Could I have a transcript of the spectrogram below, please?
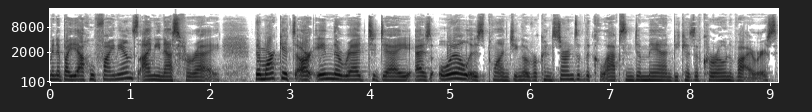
Minute by Yahoo Finance. I'm Ines Ferre. The markets are in the red today as oil is plunging over concerns of the collapse in demand because of coronavirus.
